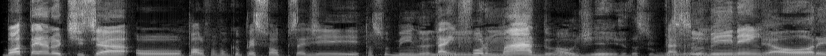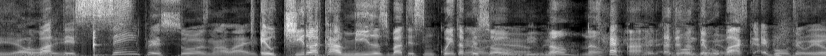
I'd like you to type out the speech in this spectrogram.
Bota aí a notícia, o Paulo Fonfon, que o pessoal precisa de Tá subindo ali. tá informado. A audiência tá subindo. Tá subindo, hein? É a hora, hein? É a Quando hora, bater hein? 100 pessoas na live. Eu tiro a camisa se bater 50 Não, pessoas não, ao vivo. não. Não? Não? Ah. É tá tentando o derrubar, cara? É bom ter o eu,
